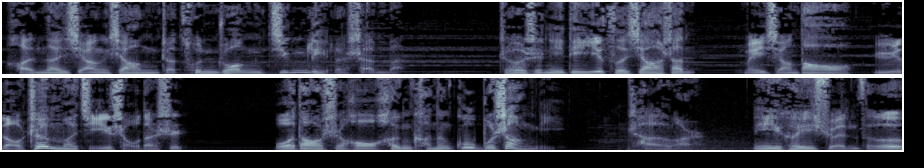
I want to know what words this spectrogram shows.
很难想象这村庄经历了什么。这是你第一次下山，没想到遇到这么棘手的事。我到时候很可能顾不上你，晨儿。”你可以选择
